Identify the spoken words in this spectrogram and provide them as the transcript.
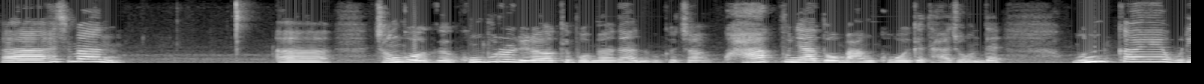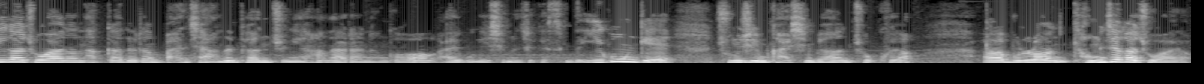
아, 하지만 아, 전공 그 공부를 이렇게 보면은 그죠 과학 분야도 많고 이렇게 다 좋은데 문과에 우리가 좋아하는 학과들은 많지 않은 편 중에 하나라는 거 알고 계시면 좋겠습니다. 이공계 중심 가시면 좋고요. 아, 물론 경제가 좋아요.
